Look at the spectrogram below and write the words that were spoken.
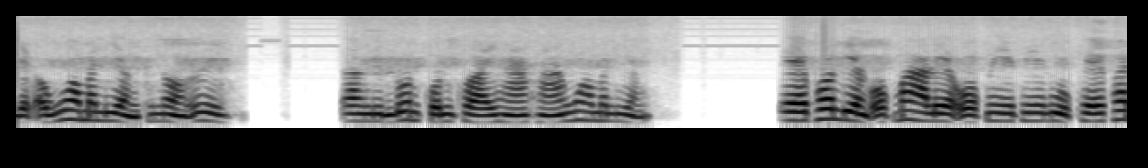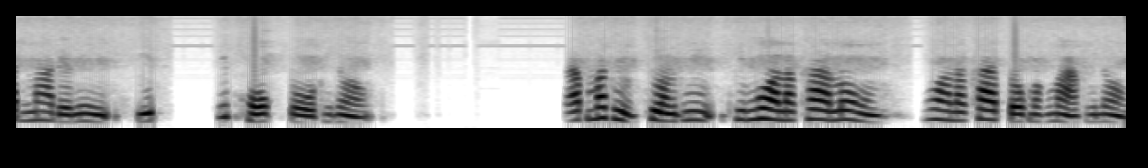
อยากเอางัวมาเลี้ยงพี่น้องเอ้ยต่างดินร่นขนควายหาหางัวมาเลี้ยง แต่พอเลี้ยงออกมาแล้วออกแม่แพลูกแพรพันธุ์มาเดี๋ยวนี้สิบสิบหกโตวพี่น้องกลับมาถึงช่วงที่ที่งัวราคาลงงัวราคาตกมากๆพี่น้อง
